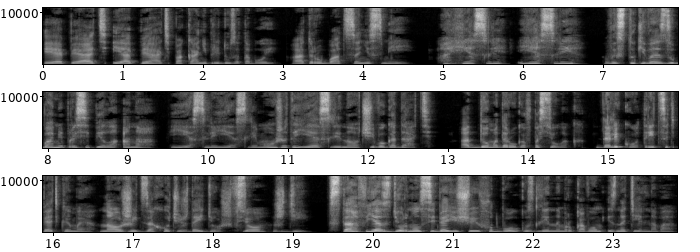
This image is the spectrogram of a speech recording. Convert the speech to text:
И опять, и опять, пока не приду за тобой. Отрубаться не смей». «А если... если...» Выстукивая зубами, просипела она. «Если, если, может и если, но чего гадать. От дома дорога в поселок. Далеко, 35 км, но жить захочешь, дойдешь. Все, жди». Встав, я сдернул себя еще и футболку с длинным рукавом из нательного.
